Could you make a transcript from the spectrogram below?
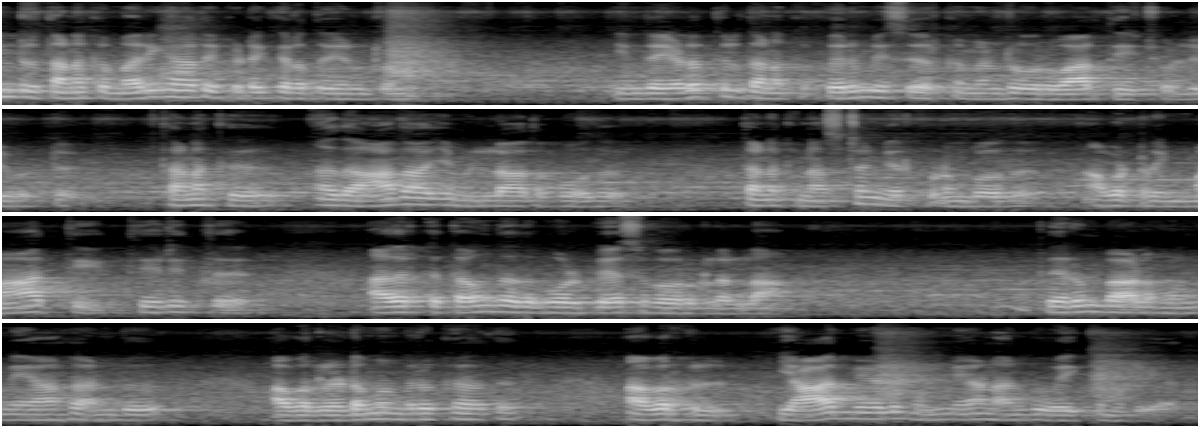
இன்று தனக்கு மரியாதை கிடைக்கிறது என்றும் இந்த இடத்தில் தனக்கு பெருமை சேர்க்கும் என்று ஒரு வார்த்தையை சொல்லிவிட்டு தனக்கு அது ஆதாயம் இல்லாத போது தனக்கு நஷ்டம் ஏற்படும் போது அவற்றை மாற்றி திரித்து அதற்கு தகுந்தது போல் பேசுபவர்களெல்லாம் பெரும்பாலும் உண்மையாக அன்பு அவர்களிடமும் இருக்காது. அவர்கள் யார் மேலும் உண்மையான அன்பு வைக்க முடியாது.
